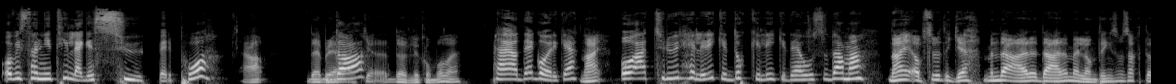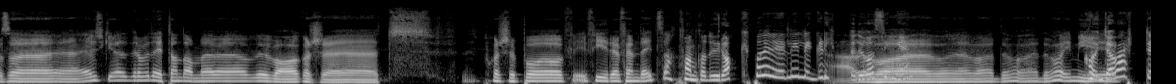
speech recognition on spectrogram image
Og hvis han i tillegg er super på, Ja. Det blir Da- ikke dødelig kombo, det. Ja, ja, det går ikke. Nei. Og jeg tror heller ikke dere liker det hos damer. Nei, absolutt ikke. Men det er, det er en mellomting, som sagt. Altså, jeg husker jeg drev og data en dame. Vi var kanskje Kanskje på fire-fem dates, da. Faen hva du rakk på det lille glippet Ja, du var singel. Det var, det var, det var i mye, Kan ikke ha vært,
